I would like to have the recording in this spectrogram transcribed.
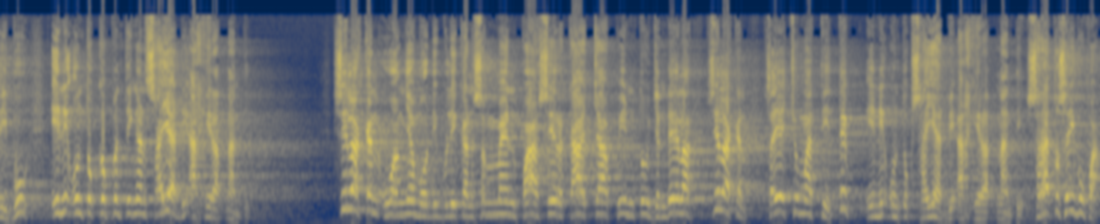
ribu ini untuk kepentingan saya di akhirat nanti. Silahkan uangnya mau dibelikan semen, pasir, kaca, pintu, jendela. Silahkan saya cuma titip ini untuk saya di akhirat nanti. 100 ribu pak.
